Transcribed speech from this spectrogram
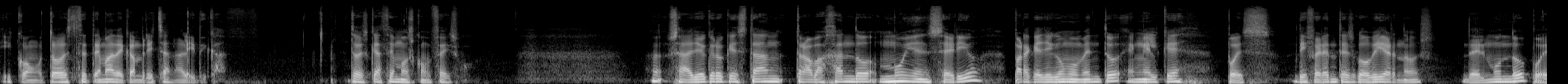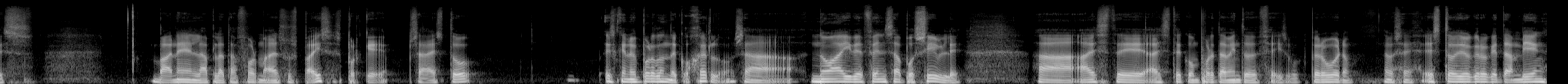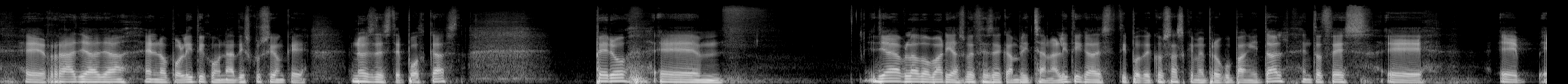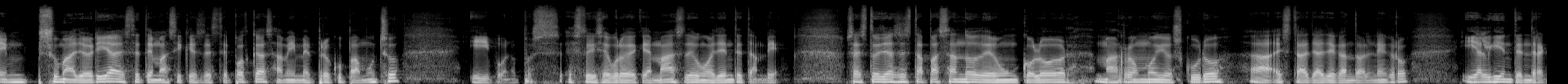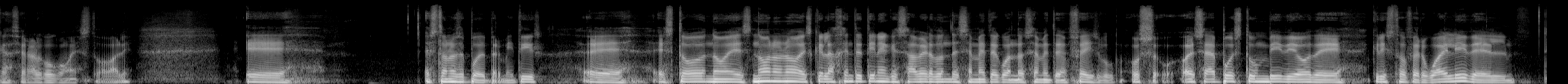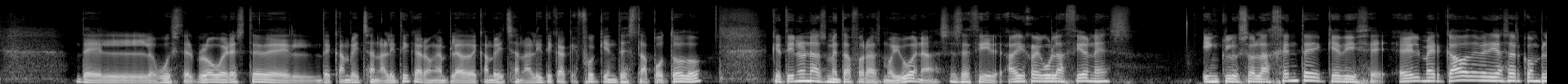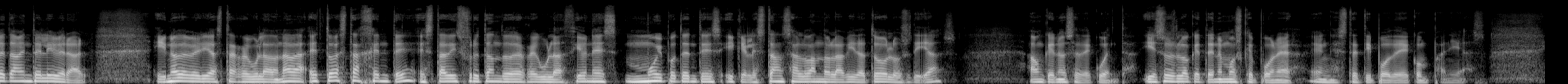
y con todo este tema de Cambridge Analytica. Entonces, ¿qué hacemos con Facebook? O sea, yo creo que están trabajando muy en serio para que llegue un momento en el que, pues, diferentes gobiernos del mundo, pues, van en la plataforma de sus países, porque, o sea, esto es que no hay por dónde cogerlo, o sea, no hay defensa posible a, este, a este comportamiento de Facebook. Pero bueno, no sé, esto yo creo que también eh, raya ya en lo político una discusión que no es de este podcast, pero em, ya he hablado varias veces de Cambridge Analytica, de este tipo de cosas que me preocupan y tal, entonces... Eh, eh, en su mayoría este tema sí que es de este podcast, a mí me preocupa mucho y bueno, pues estoy seguro de que más de un oyente también. O sea, esto ya se está pasando de un color marrón muy oscuro a está ya llegando al negro y alguien tendrá que hacer algo con esto, ¿vale? Eh, esto no se puede permitir. Eh, esto no es, no, no, no, es que la gente tiene que saber dónde se mete cuando se mete en Facebook. O sea, he puesto un vídeo de Christopher Wiley del whistleblower este del, de Cambridge Analytica, era un empleado de Cambridge Analytica que fue quien destapó todo, que tiene unas metáforas muy buenas. Es decir, hay regulaciones, incluso la gente que dice el mercado debería ser completamente liberal y no debería estar regulado nada. Eh, toda esta gente está disfrutando de regulaciones muy potentes y que le están salvando la vida todos los días, aunque no se dé cuenta. Y eso es lo que tenemos que poner en este tipo de compañías.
